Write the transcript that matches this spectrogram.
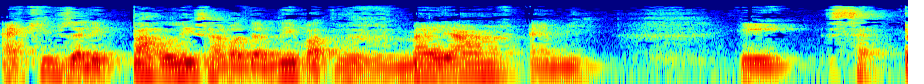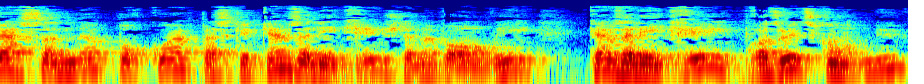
à qui vous allez parler, ça va devenir votre meilleur ami. Et cette personne-là, pourquoi? Parce que quand vous allez écrire, justement, pour en revenir, quand vous allez écrire, produire du contenu,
